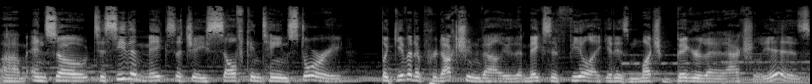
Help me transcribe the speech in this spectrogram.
Um, and so to see them make such a self contained story, but give it a production value that makes it feel like it is much bigger than it actually is,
